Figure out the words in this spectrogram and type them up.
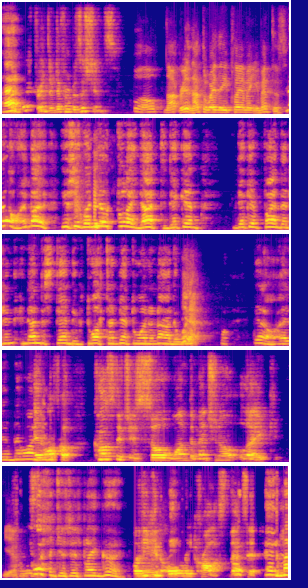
Huh? They're different. They're different positions. Well, not really. Not the way they play him at Juventus. No, but you see, when you have two like that, they can they can find an, an understanding to alternate to one another. Yeah. You know, they want. And also, Kostic is so one dimensional. Like, yeah, Kostic is playing good, but he can only cross. That's it. Hey, my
